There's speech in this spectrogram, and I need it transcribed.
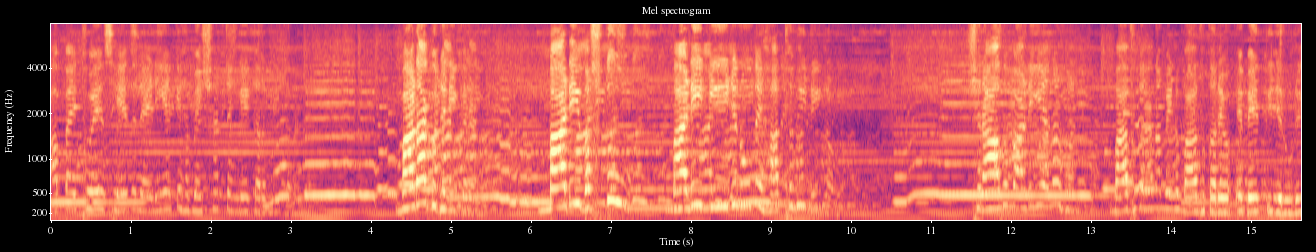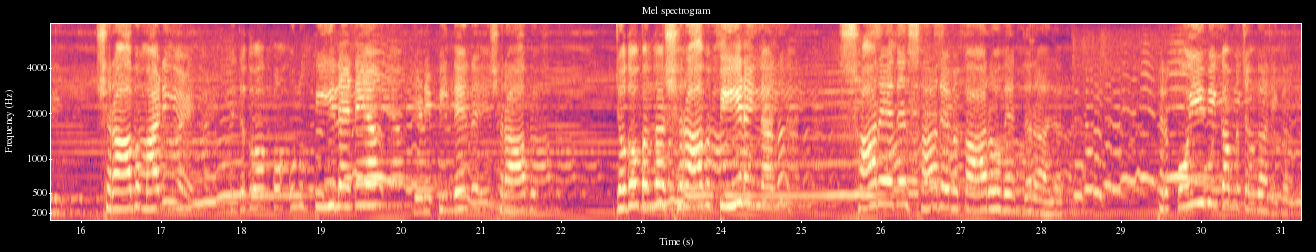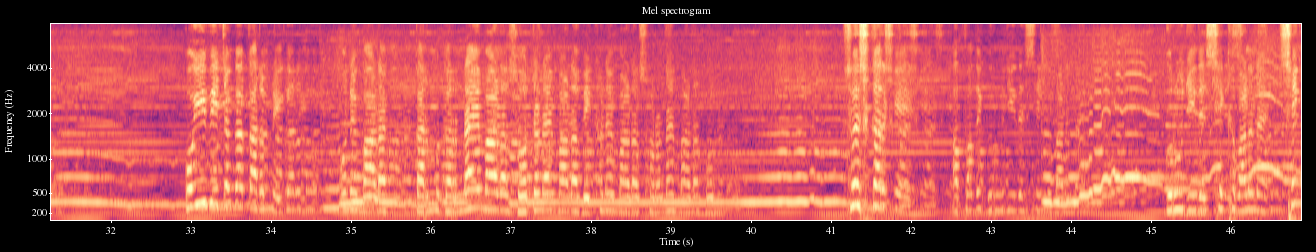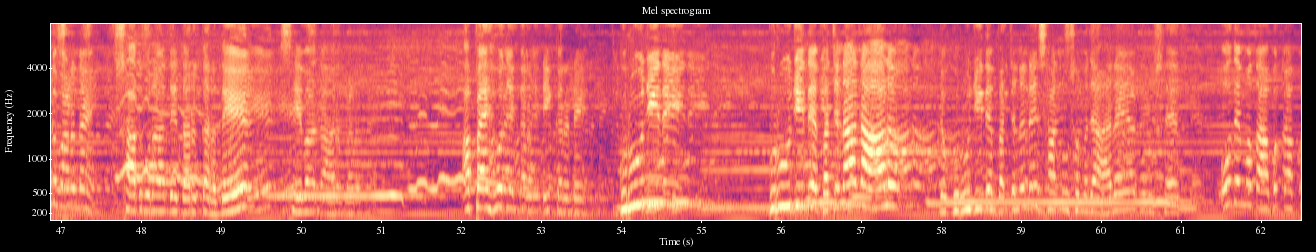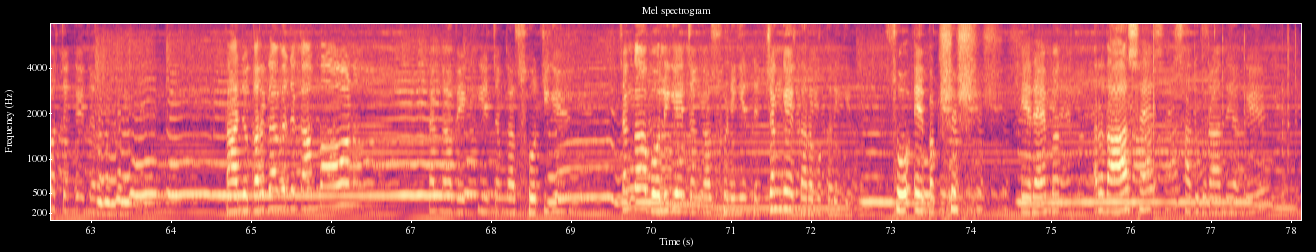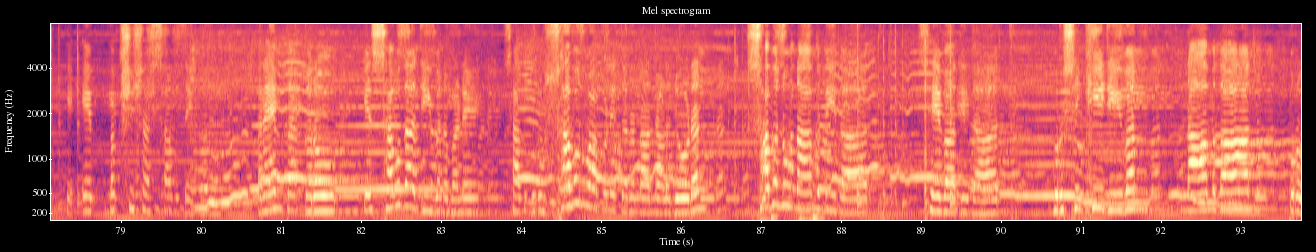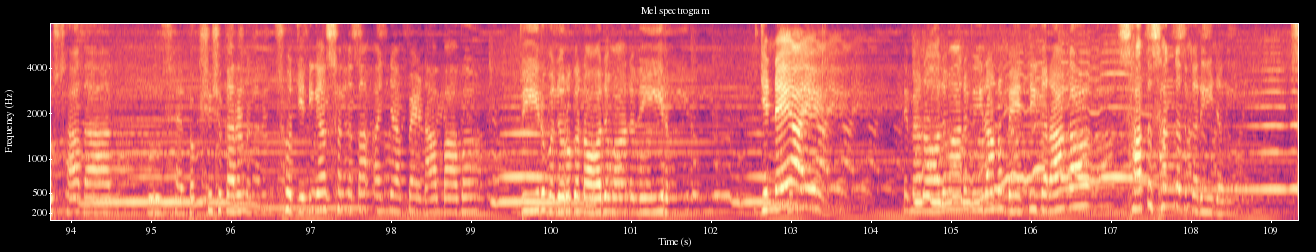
ਆਪਾਂ ਇਥੋਂ ਇਹ ਸੇਧ ਲੈਣੀ ਹੈ ਕਿ ਹਮੇਸ਼ਾ ਚੰਗੇ ਕਰਮ ਹੀ ਕਰਨੇ ਮਾੜਾ ਕੁਝ ਨਹੀਂ ਕਰਨਾ। ਮਾੜੀ ਵਸਤੂ, ਮਾੜੀ ਚੀਜ਼ ਨੂੰ ਤੇ ਹੱਥ ਵੀ ਨਹੀਂ ਲਾਉਣਾ। ਸ਼ਰਾਬ ਮਾੜੀ ਹੈ ਨਾ ਹੁਣ, ਮਾਫ ਕਰਨਾ, ਮੈਨੂੰ ਮਾਫ ਕਰਿਓ, ਇਹ ਬੇਨਤੀ ਜ਼ਰੂਰੀ ਸ਼ਰਾਬ ਮਾੜੀ ਹੈ। ਜਦੋਂ ਆਪਾਂ ਉਹਨੂੰ ਪੀ ਲੈਨੇ ਆ, ਜਿਹੜੇ ਪੀਂਦੇ ਨੇ ਸ਼ਰਾਬ, ਜਦੋਂ ਬੰਦਾ ਸ਼ਰਾਬ ਪੀ ਲੈਂਦਾ ਨਾ, ਸਾਰੇ ਦੇ ਸਾਰੇ ਵਿਕਾਰ ਉਹਦੇ ਅੰਦਰ ਆ ਜਾਂਦੇ। ਫਿਰ ਕੋਈ ਵੀ ਕੰਮ ਚੰਗਾ ਨਹੀਂ ਕਰਦਾ। ਕੋਈ ਵੀ ਚੰਗਾ ਕਰਮ ਨਹੀਂ ਕਰਦਾ। ਉਹਨੇ ਮਾੜਾ ਕਰਮ ਕਰਨਾ ਹੈ, ਮਾੜਾ ਸੋਚਣਾ ਹੈ, ਮਾੜਾ ਵੇਖਣਾ ਹੈ, ਮਾੜਾ ਸੁਣਨਾ ਹੈ, ਮਾੜਾ ਬੋਲਣਾ ਸੋ ਇਸ ਕਰਕੇ ਆਪਾਂ ਤੇ ਗੁਰੂ ਜੀ ਦੇ ਸਿੰਘ ਬਣਨਾ ਗੁਰੂ ਜੀ ਦੇ ਸਿੱਖ ਬਣਨਾ ਸਿੰਘ ਬਣਨਾ ਸਤਿਗੁਰਾਂ ਦੇ ਦਰ ਘਰ ਦੇ ਸੇਵਾਦਾਰ ਬਣਨਾ ਆਪਾਂ ਇਹੋ ਜਿਹੇ ਕਰਮ ਨਹੀਂ ਕਰਨੇ। ਗੁਰੂ ਜੀ ਦੇ, ਗੁਰੂ ਜੀ ਦੇ ਬਚਨਾਂ ਨਾਲ ਜੋ ਗੁਰੂ ਜੀ ਦੇ ਬਚਨ ਨੇ ਸਾਨੂੰ ਸਮਝਾ ਰਹੇ ਆ ਗੁਰੂ ਸਾਹਿਬ, ਉਹਦੇ ਮੁਤਾਬਕ ਆਪਾਂ ਚੰਗੇ ਕਰਮ ਕਰੀਏ। ਤਾਂ ਜੋ ਦਰਗਾਹ ਵਿੱਚ ਕੰਮ ਆਉਣ, ਚੰਗਾ ਵੇਖੀਏ, ਚੰਗਾ ਸੋਚੀਏ। ਚੰਗਾ ਬੋਲੀਏ, ਚੰਗਾ ਸੁਣੀਏ ਤੇ ਚੰਗੇ ਕਰਮ ਕਰੀਏ। ਸੋ ਇਹ ਬਖਸ਼ਿਸ਼, ਇਹ ਰਹਿਮਤ, ਅਰਦਾਸ ਹੈ ਸਤਿਗੁਰਾਂ ਦੇ ਅੱਗੇ ਕਿ ਇਹ ਬਖਸ਼ਿਸ਼ਾਂ ਸਭ ਤੇ ਕਰੋ ਰਹਿਮਤਾਂ ਕਰੋ ਕਿ ਸਭ ਦਾ ਜੀਵਨ ਬਣੇ। ਸਤਿਗੁਰੂ ਸਭ ਨੂੰ ਆਪਣੇ ਚਰਨਾਂ ਨਾਲ ਜੋੜਨ। ਸਭ ਨੂੰ ਨਾਮ ਦੀ ਦਾਤ, ਸੇਵਾ ਦੀ ਦਾਤ। ਗੁਰਸਿੱਖੀ ਜੀਵਨ, ਨਾਮ ਨਾਮਦਾਨ ਭਰੋਸਾ ਦਾਨ ਗੁਰੂ ਸਾਹਿਬ ਬਖਸ਼ਿਸ਼ ਕਰਨ। ਸੋ ਜਿੰਨੀਆਂ ਸੰਗਤਾਂ ਆਈਆਂ ਭੈਣਾ ਮਾਵਾਂ ਵੀਰ, ਬਜ਼ੁਰਗ, ਨੌਜਵਾਨ, ਵੀਰ, ਜਿੰਨੇ ਆਏ, ਤੇ ਮੈਂ ਨੌਜਵਾਨ ਵੀਰਾਂ ਨੂੰ ਬੇਨਤੀ ਕਰਾਂਗਾ, ਸਤ ਸੰਗਤ ਕਰੀ ਚੱਲੋ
